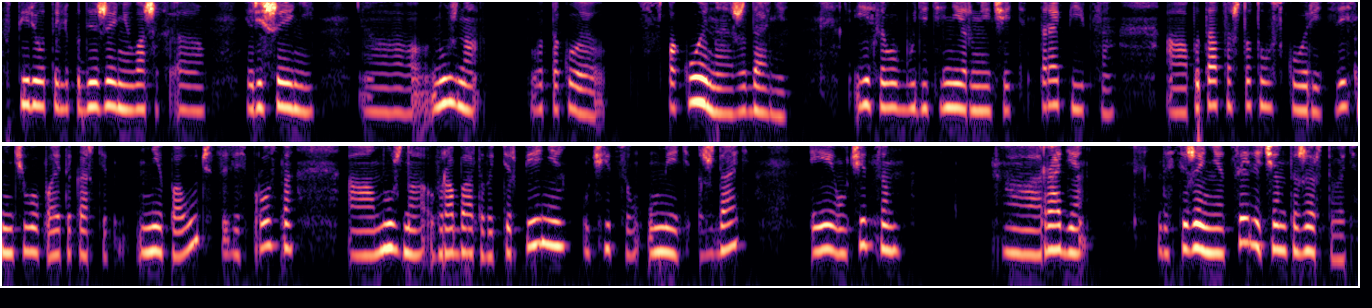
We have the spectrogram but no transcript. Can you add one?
вперед или по движению ваших э, решений. Э, нужно вот такое спокойное ожидание. Если вы будете нервничать, торопиться, а, пытаться что-то ускорить, здесь ничего по этой карте не получится. Здесь просто а, нужно вырабатывать терпение, учиться уметь ждать и учиться а, ради достижения цели чем-то жертвовать.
